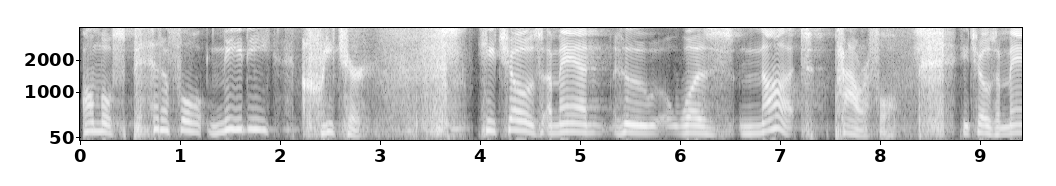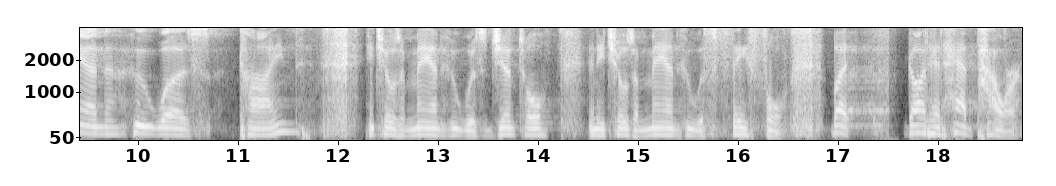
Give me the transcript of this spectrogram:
almost pitiful, needy creature. He chose a man who was not powerful. He chose a man who was kind. He chose a man who was gentle. And he chose a man who was faithful. But God had had power,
